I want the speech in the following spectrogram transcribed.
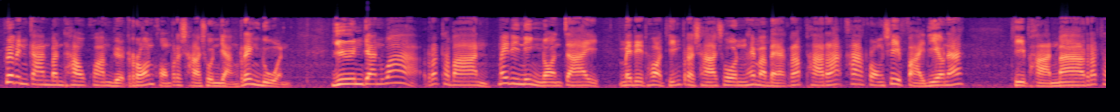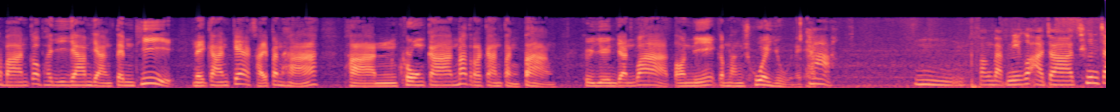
เพื่อเป็นการบรรเทาความเดือดร้อนของประชาชนอย่างเร่งด่วนยืนยันว่ารัฐบาลไม่ได้นิ่งนอนใจ ไม่ได้ทอดทิ้งประชาชนให้มาแบกรับภาระค่าครองชีพฝ่ายเดียวนะ ที่ผ่านมารัฐบาลก็พยายามอย่างเต็มที่ในการแก้ไขปัญหา ผ่านโครงการมาตรการต่างๆ คือยืนยันว่าตอนนี้กำลังช่วยอยู่นะครับค่ะฟังแบบนี้ก็อาจจะชื่นใจ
